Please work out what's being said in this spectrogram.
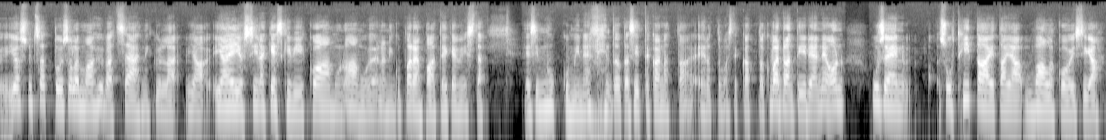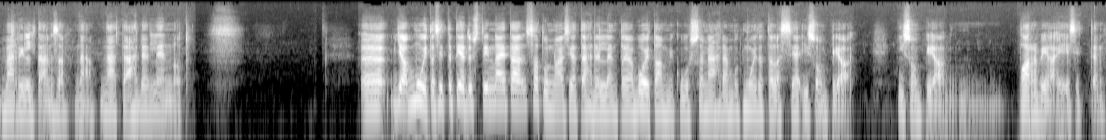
jos nyt sattuisi olemaan hyvät säät, niin kyllä, ja, ja ei ole siinä keskiviikko aamun aamuyönä niin kuin parempaa tekemistä, esim. nukkuminen, niin tota, sitten kannattaa ehdottomasti katsoa kvadrantiideja. Ne on usein suht hitaita ja valkoisia väriltänsä nämä, nämä tähdenlennot. Ja muita sitten tietysti näitä satunnaisia tähdenlentoja voi tammikuussa nähdä, mutta muita tällaisia isompia, isompia parvia ei sitten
